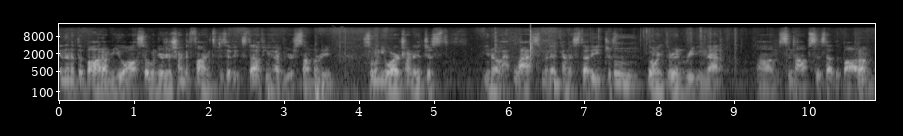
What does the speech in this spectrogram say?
And then at the bottom, you also, when you're just trying to find specific stuff, you have your summary. So when you are trying to just, you know, last minute kind of study, just Mm. going through and reading that um, synopsis at the bottom.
